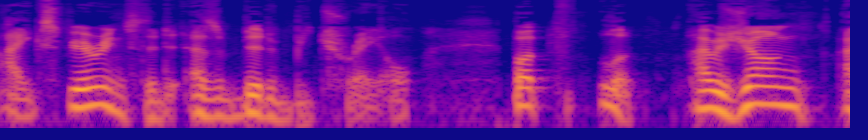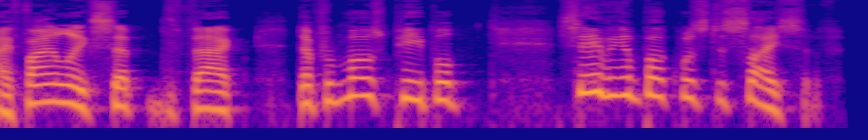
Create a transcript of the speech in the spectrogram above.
I experienced it as a bit of betrayal. But look, I was young. I finally accepted the fact that for most people, saving a buck was decisive.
